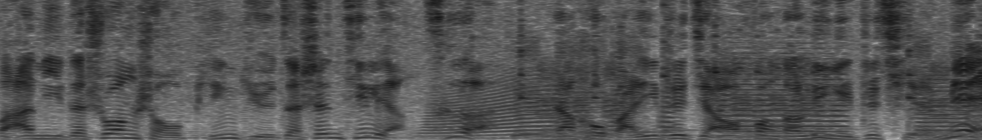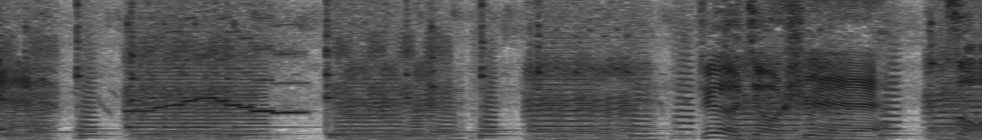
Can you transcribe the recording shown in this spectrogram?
把你的双手平举在身体两侧，然后把一只脚放到另一只前面，这就是走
